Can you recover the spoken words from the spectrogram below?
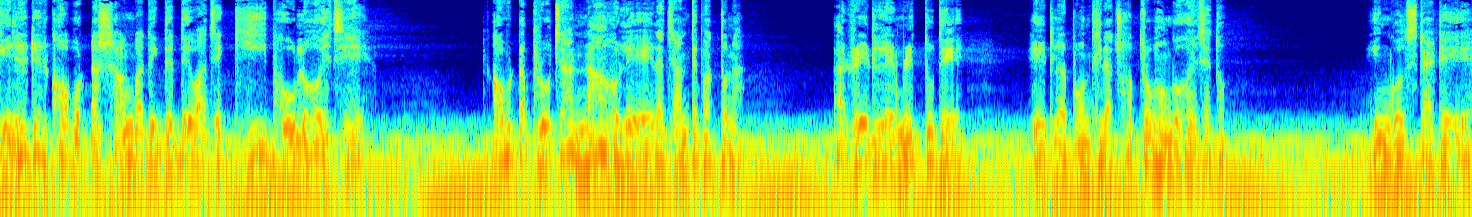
গিলেটের খবরটা সাংবাদিকদের দেওয়া যে কি ভুল হয়েছে খবরটা প্রচার না হলে এরা জানতে পারত না। আর রেডলের মৃত্যুতে হিটলার পন্থীরা ছত্রভঙ্গ হয়ে যেত ইঙ্গলস্ট্যাটে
